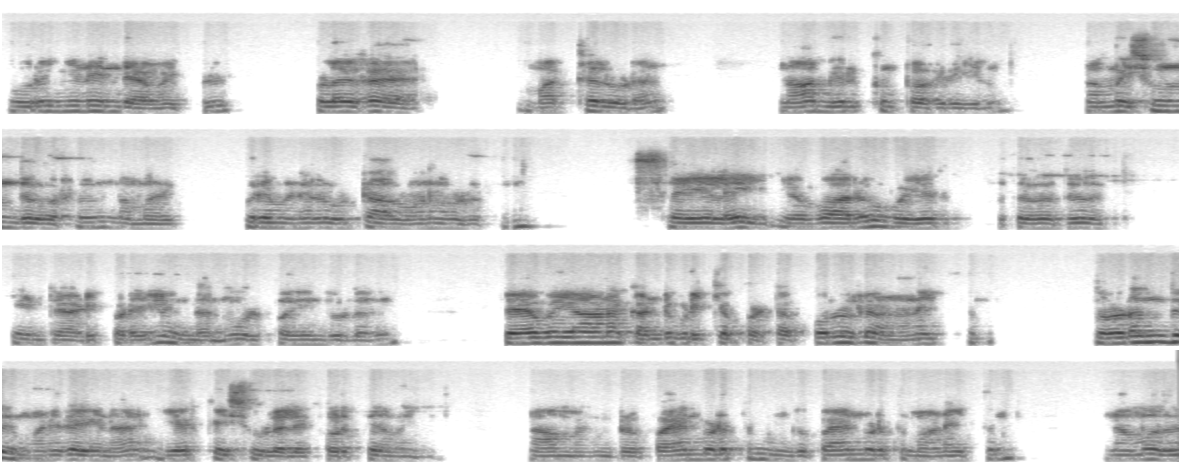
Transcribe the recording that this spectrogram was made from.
ஒருங்கிணைந்த அமைப்பில் உலக மக்களுடன் நாம் இருக்கும் பகுதியிலும் நம்மை சூழ்ந்தவர்கள் நமது உறவினர் உற்றார் உணவுகளுக்கும் செயலை எவ்வாறு உயர்த்துவது என்ற அடிப்படையில் இந்த நூல் பதிந்துள்ளது. தேவையான கண்டுபிடிக்கப்பட்ட பொருள்கள் அனைத்தும் தொடர்ந்து மனித இன இயற்கை சூழலை பொறுத்து அமையும். நாம் இன்று பயன்படுத்தும் இங்கு பயன்படுத்தும் அனைத்தும் நமது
